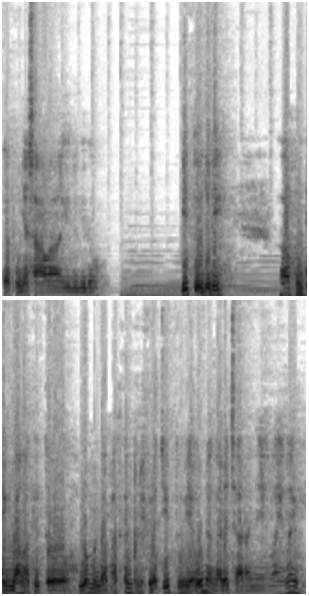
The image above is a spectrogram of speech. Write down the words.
gak punya salah gitu gitu itu jadi uh, penting banget itu. Lu mendapatkan privilege itu ya udah nggak ada caranya yang lain lagi.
